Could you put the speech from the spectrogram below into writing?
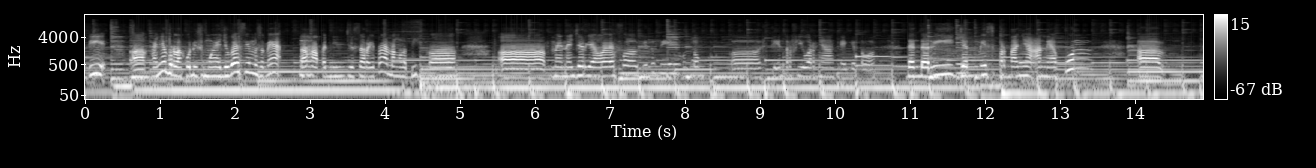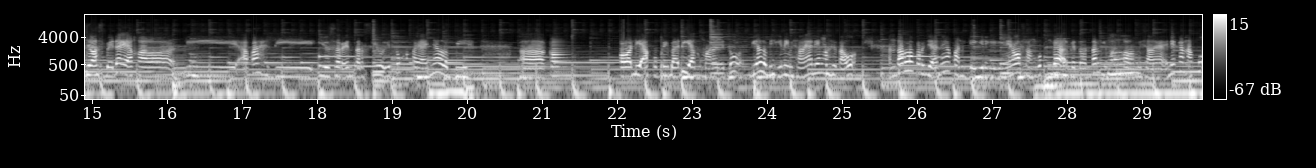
Jadi uh, kayaknya berlaku di semuanya juga sih. Maksudnya yeah. tahap user itu emang lebih ke uh, manajerial level gitu sih untuk uh, si interviewernya kayak gitu. Dan dari jenis pertanyaannya pun uh, jelas beda ya kalau di apa di user interview itu kayaknya lebih uh, kalau di aku pribadi ya kemarin itu dia lebih gini misalnya dia ngasih tahu ntar lo kerjaannya akan kayak gini kayak gini lo sanggup nggak? Gitu. Ntar gimana kalau misalnya ini kan aku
